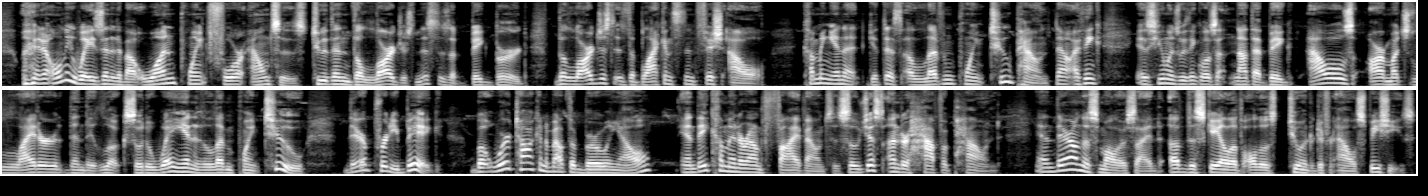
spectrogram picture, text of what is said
And it only weighs in at about 1.4 ounces, to then the largest, and this is a big bird. The largest is the Blakiston fish owl coming in at, get this, 11.2 pounds. Now, I think as humans, we think, well, it's not that big. Owls are much lighter than they look. So to weigh in at 11.2, they're pretty big. But we're talking about the burrowing owl, and they come in around five ounces, so just under half a pound. And they're on the smaller side of the scale of all those 200 different owl species.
